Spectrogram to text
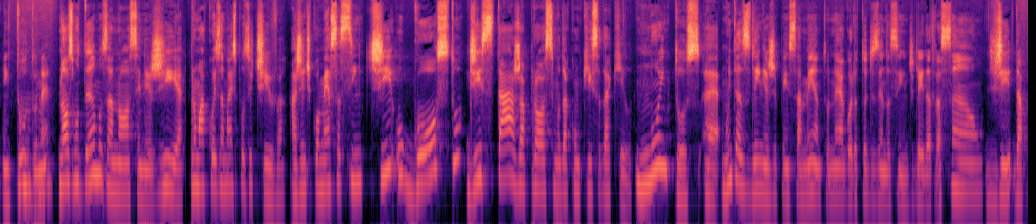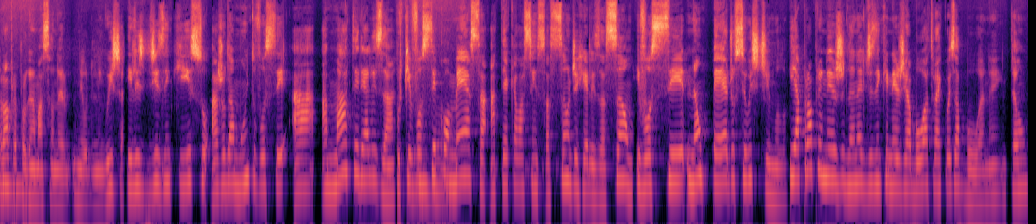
em tudo, uhum. né? Nós mudamos a nossa energia para uma coisa mais positiva. A gente começa a sentir o gosto de estar já próximo da conquista daquilo. Muitos, é, muitas linhas de pensamento, né, agora eu estou dizendo assim, de lei da atração, de, da própria uhum. programação neurolinguística, eles dizem que isso ajuda muito você a, a materializar, porque você uhum. começa a ter aquela sensação de realização e você não perde o seu estímulo. E a própria energia, né, dizem que energia boa atrai coisa boa, né? Então,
